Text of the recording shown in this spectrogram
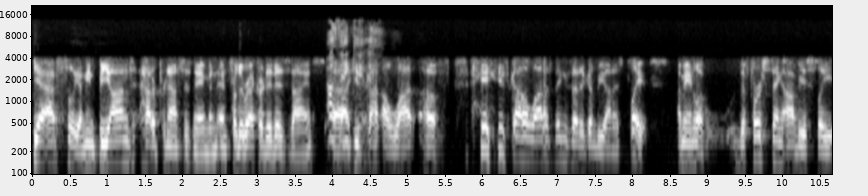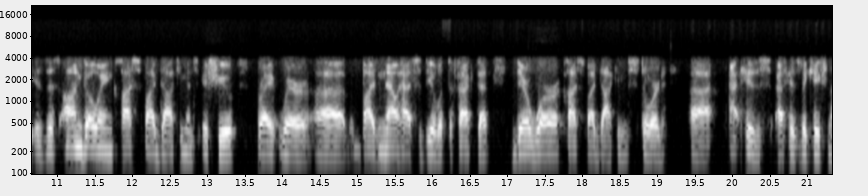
Yeah, absolutely. I mean, beyond how to pronounce his name, and, and for the record, it is Zients. Oh, thank uh, he's you. got a lot of he's got a lot of things that are going to be on his plate. I mean, look, the first thing obviously is this ongoing classified documents issue, right? Where uh, Biden now has to deal with the fact that there were classified documents stored uh, at his at his vacation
